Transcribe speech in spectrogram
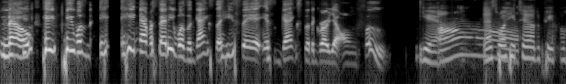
No, he he was he, he never said he was a gangster. He said it's gangster to grow your own food. Yeah. Oh, That's what he tell the people.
